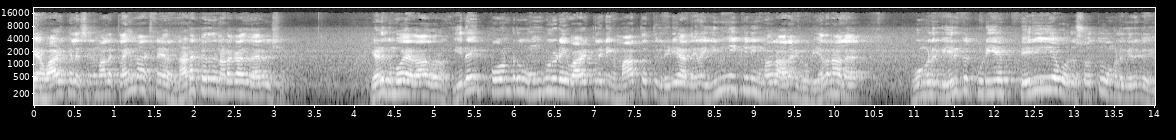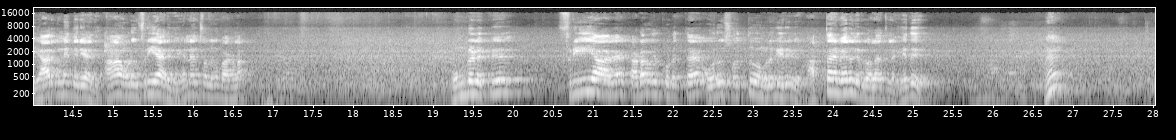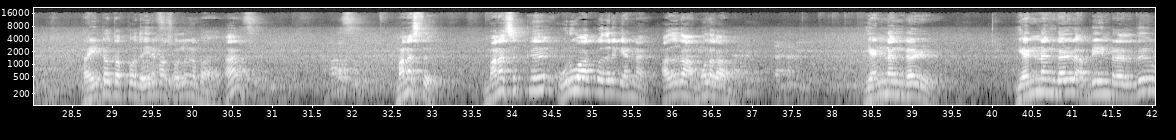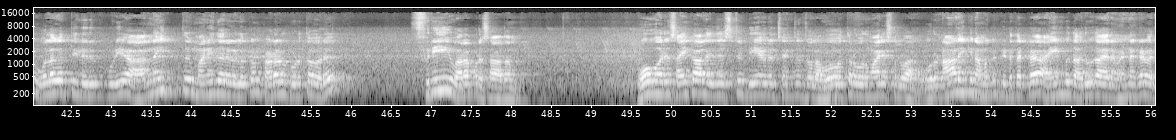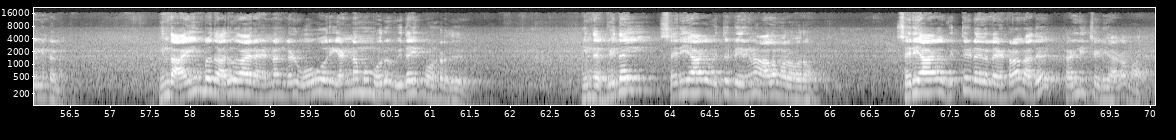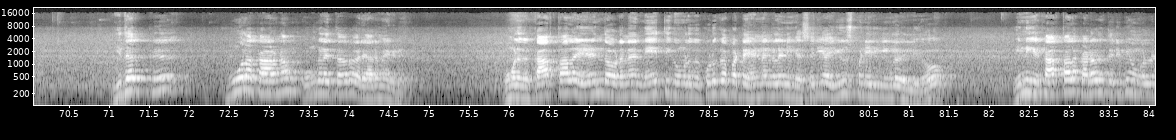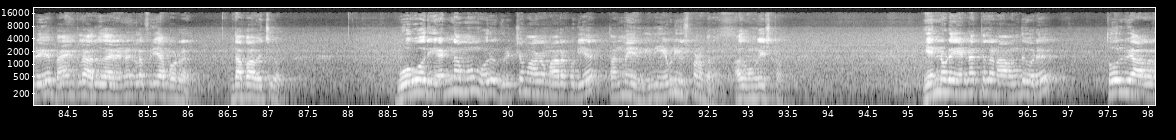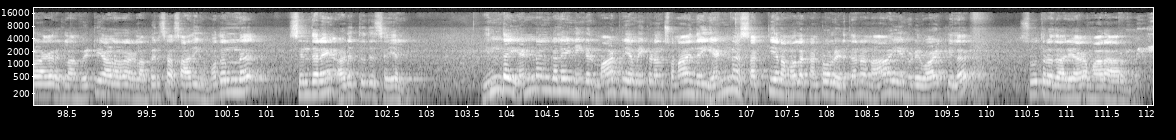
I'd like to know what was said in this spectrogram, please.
என் வாழ்க்கையில் சினிமாவில் கிளைமேக்ஸ் நடக்கிறது நடக்காது வேறு விஷயம். எடுக்கும்போது ஏதாவது வரும். இதை போன்று உங்களுடைய வாழ்க்கையில் நீங்கள் மாற்றத்துக்கு ரெடியாக இருந்தீங்கன்னா இன்றைக்கி நீங்கள் முதல்ல ஆரம்பிக்க முடியும். எதனால்? உங்களுக்கு இருக்கக்கூடிய பெரிய ஒரு சொத்து உங்களுக்கு இருக்குது யாருக்குமே தெரியாது. ஆனால் உங்களுக்கு ஃப்ரீயாக இருக்குது என்னன்னு சொல்லுங்கள் பார்க்கலாம். உங்களுக்கு ஃப்ரீயாக கடவுள் கொடுத்த ஒரு சொத்து உங்களுக்கு இருக்குது அத்தனை பேருக்கு இருக்குது உலகத்தில். எது? ம்? ரைட்டோ தப்போ தைரியமாக சொல்லுங்கப்பா. ஆ? மனசு. மனசுக்கு உருவாக்குவதற்கு என்ன? அதுதான் மூல காரணம் எண்ணங்கள். எண்ணங்கள் அப்படின்றது உலகத்தில் இருக்கக்கூடிய அனைத்து மனிதர்களுக்கும் கடவுள் கொடுத்த ஒரு ஃப்ரீ வரப்பிரசாதம். ஒவ்வொரு சைக்காலஜிஸ்ட்டு பிஹேவியரல் சயின்ஸ்னு சொல்லலாம். ஒவ்வொருத்தர் ஒரு மாதிரி சொல்லுவாங்க. ஒரு நாளைக்கு நமக்கு கிட்டத்தட்ட ஐம்பது அறுபதாயிரம் எண்ணங்கள் வருகின்றன. இந்த ஐம்பது அறுபதாயிரம் எண்ணங்கள் ஒவ்வொரு எண்ணமும் ஒரு விதை போன்றது. இந்த விதை சரியாக வித்துட்டீங்கன்னா ஆலமரம் வரும். சரியாக வித்திடவில்லை என்றால் அது கள்ளிச்செடியாக மாறும். இதற்கு மூல காரணம் உங்களை தவிர வேறு யாருமே கிடையாது. உங்களுக்கு காத்தால் எழுந்த உடனே நேத்திக்கு உங்களுக்கு கொடுக்கப்பட்ட எண்ணங்களை நீங்கள் சரியாக யூஸ் பண்ணியிருக்கீங்களோ இல்லையோ இன்றைக்கி காத்தால் கடவுள் திருப்பி உங்களுடைய பேங்க்கில் அறுபதாயிரம் எண்ணங்களை ஃப்ரீயாக போடுறாரு. இந்தாப்பா வச்சுக்கோ. ஒவ்வொரு எண்ணமும் ஒரு விருட்சமாக மாறக்கூடிய தன்மை இருக்குது இது எப்படி யூஸ் பண்ண போகிற அது உங்கள் இஷ்டம். என்னுடைய எண்ணத்தில் நான் வந்து ஒரு தோல்வியாளராக இருக்கலாம் வெற்றியாளராக இருக்கலாம் பெருசாக சாதிக்கும் முதல்ல சிந்தனை அடுத்தது செயல். இந்த எண்ணங்களை நீங்கள் மாற்றி அமைக்கணும்னு சொன்னால் இந்த எண்ண சக்தியை நான் முதல்ல கண்ட்ரோல் எடுத்தேன்னா நான் என்னுடைய வாழ்க்கையில் சூத்திரதாரியாக மாற ஆரம்பிப்பேன்.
